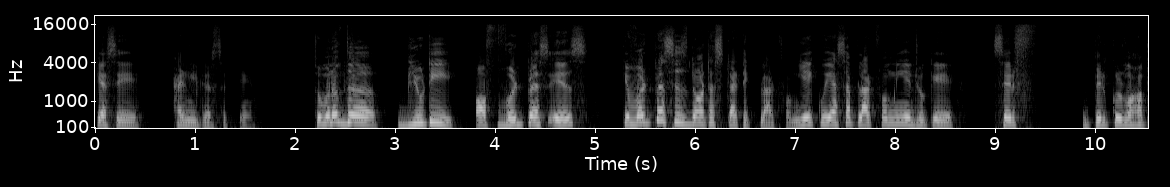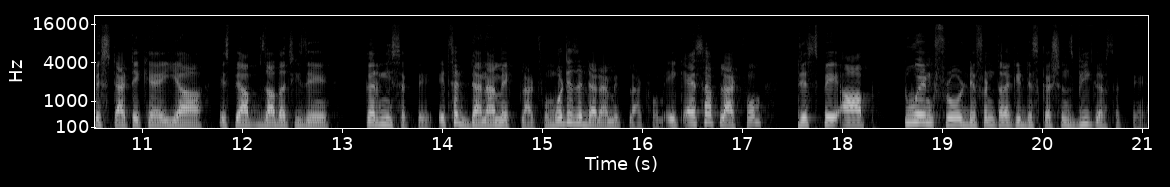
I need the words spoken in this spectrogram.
कैसे हैंडल कर सकते हैं so one of the beauty of WordPress is कि WordPress is not a static platform ये कोई ऐसा प्लेटफॉर्म नहीं है जो कि सिर्फ़ बिल्कुल वहाँ पे स्टैटिक है या इस पर आप ज़्यादा चीज़ें कर नहीं सकते। It's a dynamic platform what is a dynamic platform एक ऐसा प्लेटफॉर्म जिस पे आप टू एंड फ्रो डिफरेंट तरह की डिस्कशंस भी कर सकते हैं।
